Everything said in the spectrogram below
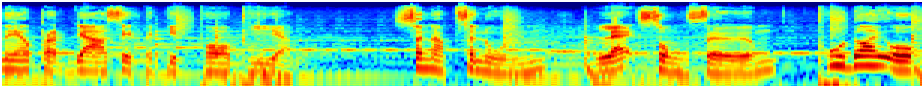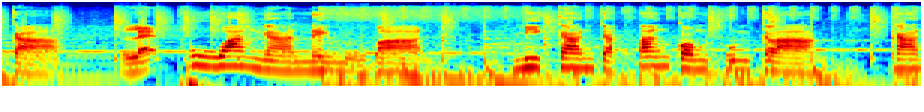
แนวปรัชญาเศรษฐกิจพอเพียง สนับสนุนและส่งเสริมผู้ด้อยโอกาส และผู้ว่างงานในหมู่บ้าน มีการจัดตั้งกองทุนกลาง การ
